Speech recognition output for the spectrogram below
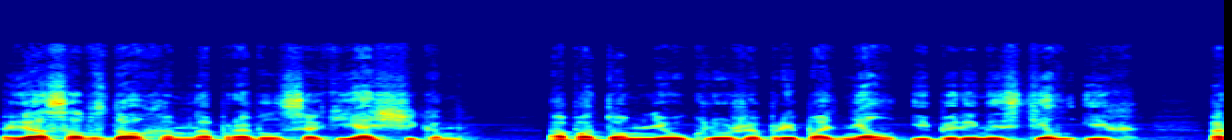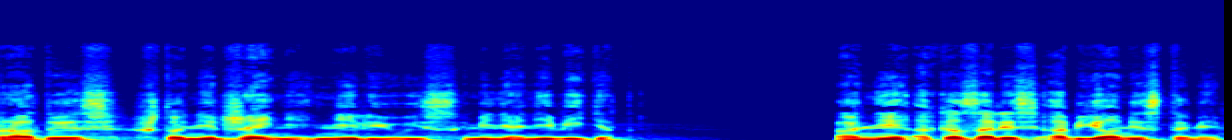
Я со вздохом направился к ящикам, а потом неуклюже приподнял и переместил их, радуясь, что ни Дженни, ни Льюис меня не видят. Они оказались объемистыми,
